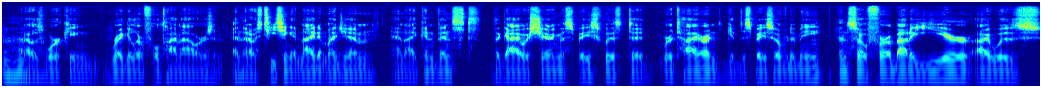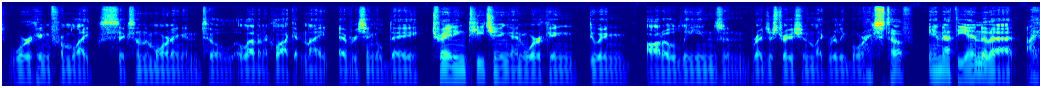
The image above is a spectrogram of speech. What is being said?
Uh-huh. and I was working regular full time hours and, and then I was teaching at night at my gym and I convinced the guy I was sharing the space with to retire and give the space over to me. And so for about a year I was working from like six in the morning until eleven o'clock at night every single day, training, teaching, and working, doing auto liens and registration, like really boring stuff. And at the end of that, I,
